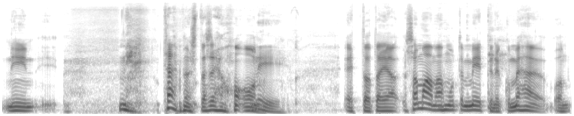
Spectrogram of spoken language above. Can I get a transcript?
Niin, niin tämmöistä se on. Niin. Et tota, ja samaa mä muuten miettinyt, kun mehän on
